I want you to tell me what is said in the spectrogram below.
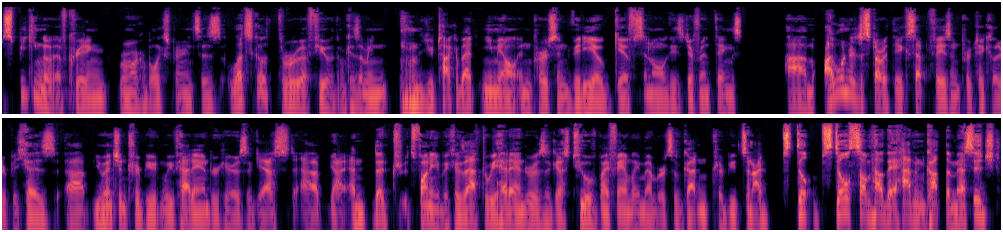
speaking of, of, creating remarkable experiences, let's go through a few of them because I mean, you talk about email, in person, video, gifts, and all these different things. Um, I wanted to start with the accept phase in particular because uh, you mentioned tribute, and we've had Andrew here as a guest. Uh, and that, it's funny because after we had Andrew as a guest, two of my family members have gotten tributes, and I still, still somehow they haven't got the message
